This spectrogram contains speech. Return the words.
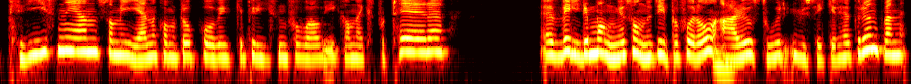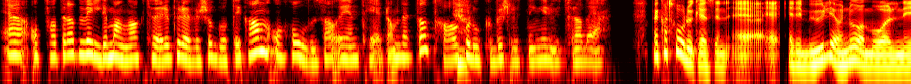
prisen igjen, som igjen kommer til å påvirke prisen for hva vi kan eksportere? Eh, veldig mange sånne typer forhold mm. er det jo stor usikkerhet rundt, men jeg oppfatter at veldig mange aktører prøver så godt de kan å holde seg orientert om dette og ta kloke beslutninger ut fra det. Men hva tror du, Kristin? Er det mulig å nå målene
